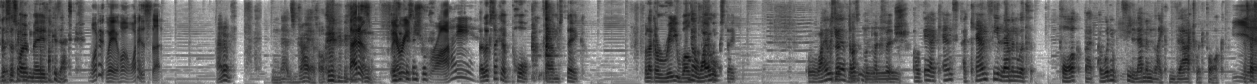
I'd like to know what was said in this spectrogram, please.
This Is is it homemade. The fuck is that? What? Is, wait, hold on. What is that? I don't. That's dry as fuck. That is very fish and chips? dry. That looks like a pork um steak, but like a really well No, cooked why would- steak. Why would you That have? doesn't look like fish. Okay, I can't I can see lemon with pork, but I wouldn't see lemon like that with pork, Yeah.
